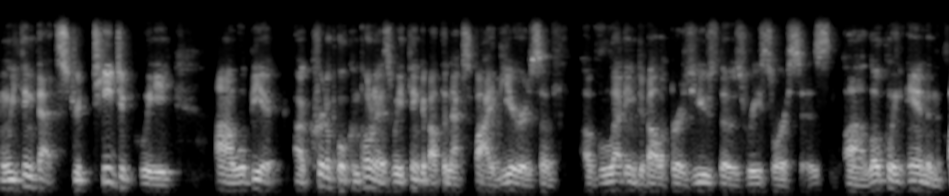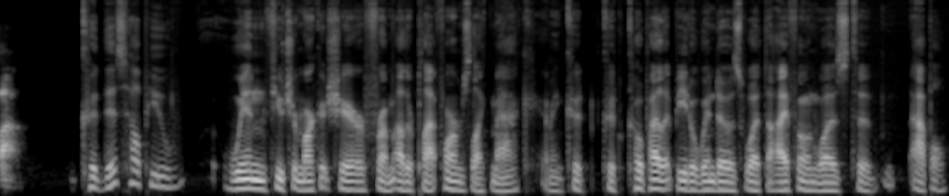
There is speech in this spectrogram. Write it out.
And we think that strategically uh, will be a, a, critical component as we think about the next five years of, of letting developers use those resources uh, locally and in the cloud. Could this help you win future market share from other platforms like Mac? I mean, could could Copilot be to Windows what the iPhone was to Apple?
